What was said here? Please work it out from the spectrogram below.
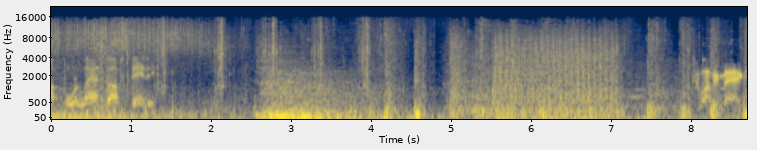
Op 4, last stop standing. Swapping mags.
